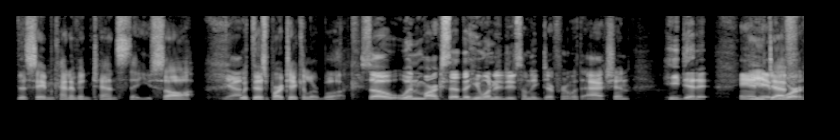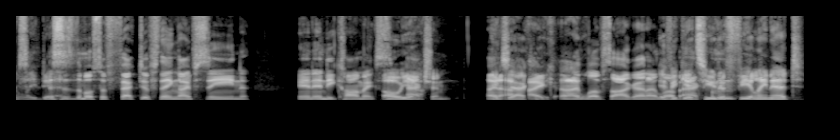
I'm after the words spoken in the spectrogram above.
the same kind of intense that you saw Yeah. with this particular book. So when Mark said that he wanted to do something different with action, he did it, and He it definitely did. This is the most effective thing I've seen in indie comics. Oh, yeah. action. And I- Exactly. I, and I love Saga, and I love. It. If it gets action. you to feeling it,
